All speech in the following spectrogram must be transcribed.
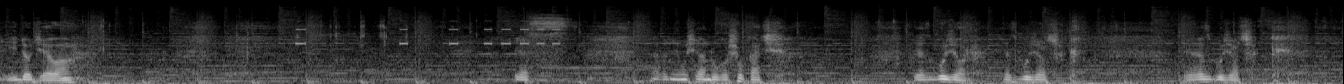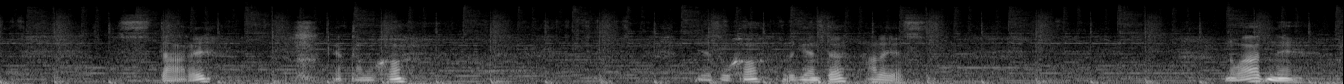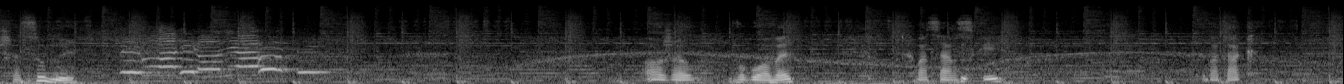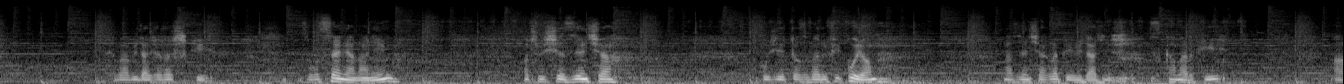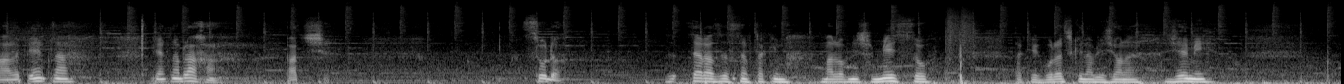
I do dzieła. Jest. Nawet nie musiałem długo szukać. Jest guzior, jest guzioczek. Jest guzioczek. Stary. Jak tam ucho? Jest ucho wygięte, ale jest. No ładny, przesudny. Orzeł dwugłowy, chyba carski. Chyba tak. Chyba widać resztki złocenia na nim. Oczywiście zdjęcia później to zweryfikują. Na zdjęciach lepiej widać niż z kamerki. Ale piękna, piękna blacha. Patrzcie. Cudo. Teraz jestem w takim malowniczym miejscu. Takie góreczki nawiezione ziemi.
